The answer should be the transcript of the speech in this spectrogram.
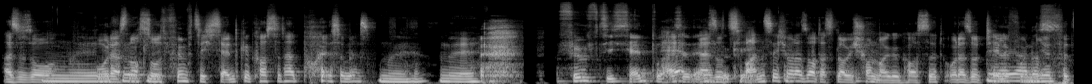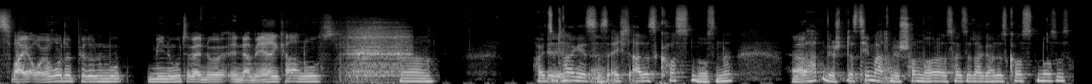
Also so, nee, wo das wirklich. noch so 50 Cent gekostet hat pro SMS. Nee, nee. 50 Cent pro Hä? SMS? Also okay. 20 oder so hat das, glaube ich, schon mal gekostet. Oder so telefonieren ja, ja, für 2 Euro pro Minute, wenn du in Amerika anrufst. Ja. Heutzutage okay, ist das echt alles kostenlos, ne? Ja. Da hatten wir, das Thema hatten wir schon mal, dass heutzutage alles kostenlos ist.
